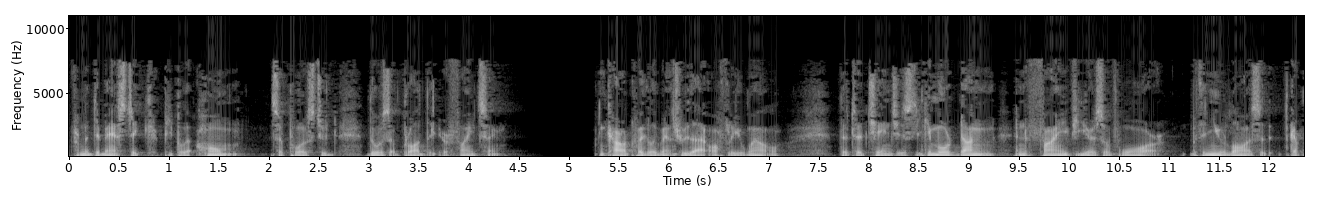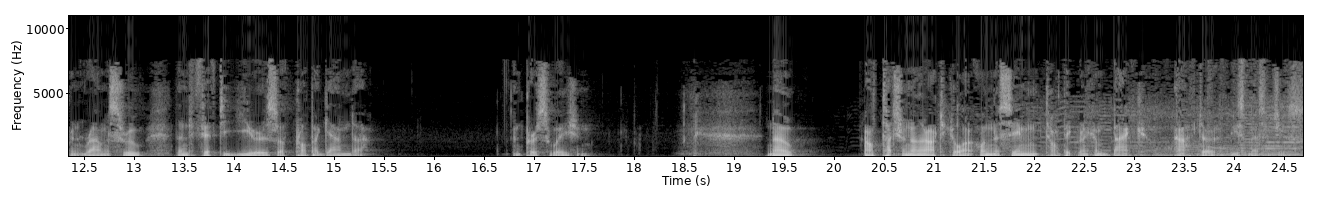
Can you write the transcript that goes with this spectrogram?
from the domestic people at home, as opposed to those abroad that you're fighting. And Carroll Quigley went through that awfully well, that it changes. You get more done in five years of war with the new laws that the government rams through than 50 years of propaganda and persuasion. Now, I'll touch another article on the same topic when I come back after these messages.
